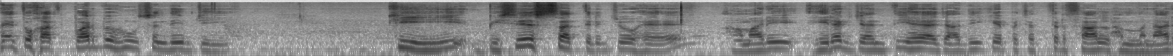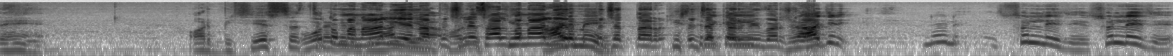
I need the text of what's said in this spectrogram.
मैं तो हतपर्व हूँ संदीप जी कि विशेष सत्र जो है हमारी हीरक जयंती है आज़ादी के 75 साल हम मना रहे हैं और विशेष वो तो मना लिए ना पिछले साल मना लिए में 75 किस तरह का 75वीं ये वर्ष राज नहीं नहीं सुन लीजिए सुन लीजिए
